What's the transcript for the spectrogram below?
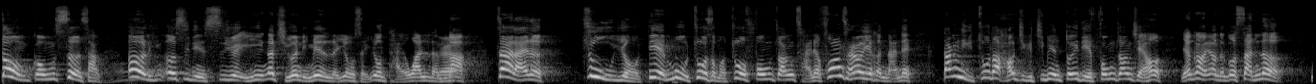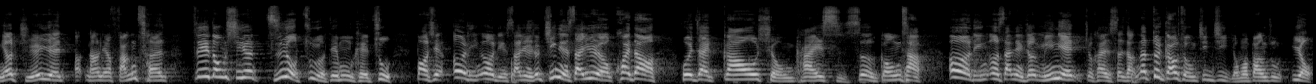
动工设厂。二零二四年四月营业。那请问里面的人用谁？用台湾人吗？再来了，住有电木做什么？做封装材料。封装材料也很难呢。当你做到好几个晶片堆叠封装起来后，你要干嘛？要能够散热，你要绝缘，然后你要防尘，这些东西呢，只有住友电木可以住。抱歉，二零二二年三月，就今年三月哦，快到会在高雄开始设工厂。二零二三年就明年就开始生产，那对高雄经济有没有帮助？有。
